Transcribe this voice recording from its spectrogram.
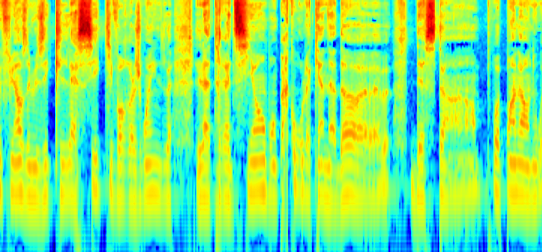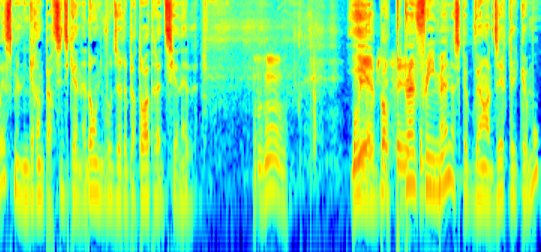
influence de musique classique qui va rejoindre la, la tradition. Bon, parcours le Canada euh, d'est en, pas en ouest, mais une grande partie du Canada au niveau du répertoire traditionnel. Mhm. Et Oui, euh, puis pour Trent Freeman, est-ce que vous pouvez en dire quelques mots?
